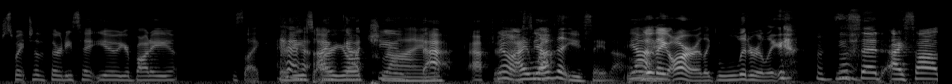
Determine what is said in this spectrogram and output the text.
Just wait till the 30s hit you. Your body is like, 30s I are your got you prime. back after. No, this. I Yeah. love that you say that. Yeah. No, they are like literally. You said I saw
